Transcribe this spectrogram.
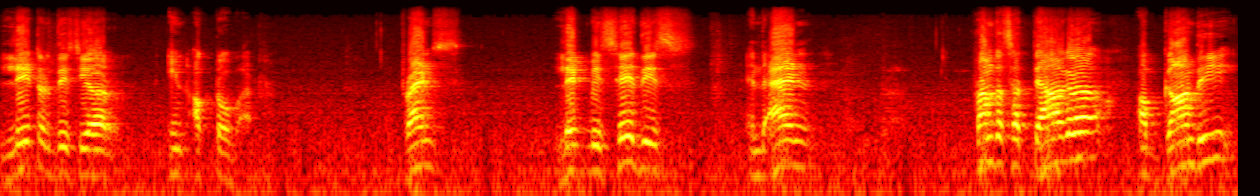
later this year in October. Friends, let me say this in the end from the satyagraha of Gandhi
